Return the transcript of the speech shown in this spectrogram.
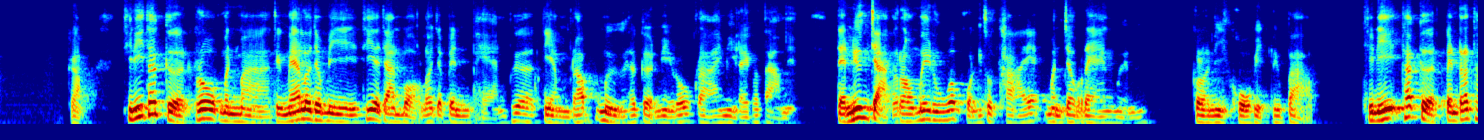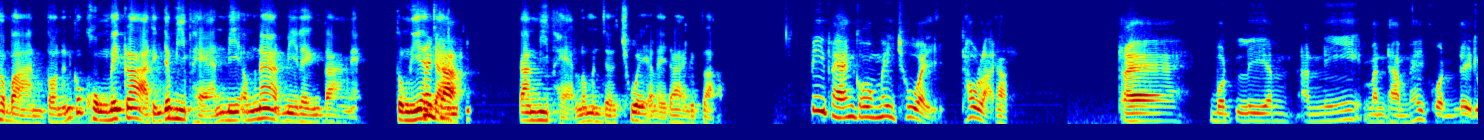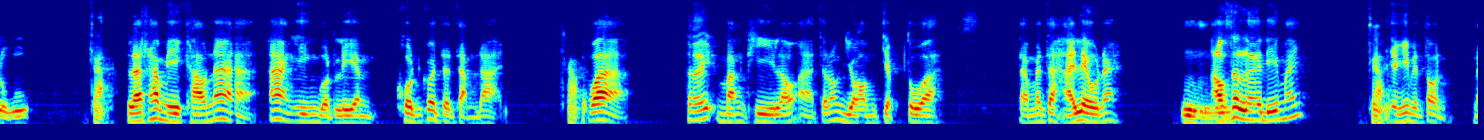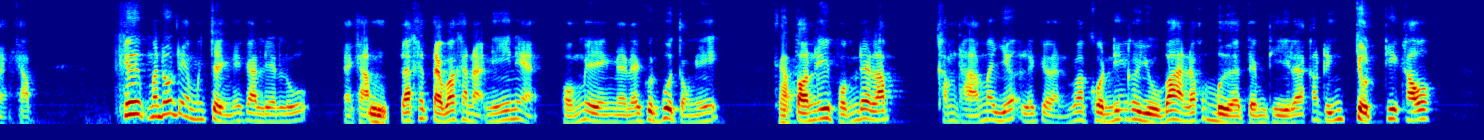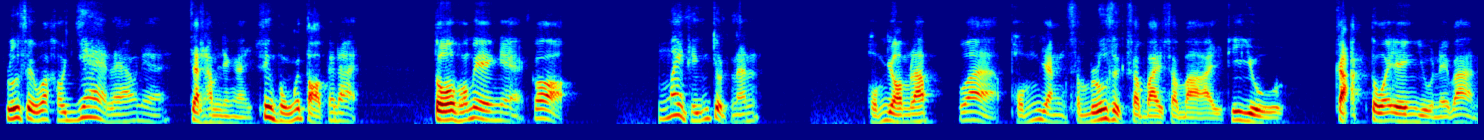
ครับทีนี้ถ้าเกิดโรคมันมา ถึงแม้เราจะมีที่อาจารย์บอกเราจะเป็นแผนเพื่อเตรียมรับมือถ้าเกิดมีโรคร้ายมีอะไรก็ตามเนี่ย แต่เนื่องจากเราไม่รู้ว่าผลสุดท้ายมันจะแรงเหมือนกรณีโควิดหรือเปล่า ทีนี้ถ้าเกิดเป็นรัฐบาลตอนนั้นก็คงไม่กล้า ถึงจะมีแผนมีอำนาจมีอะไรต่างๆเนี่ย ตรงนี้อาจารย์การมีแผนแล้วมันจะช่วยอะไรได้หรือเปล่า มีแผนคงไม่ช่วยเท่าไหร่ครับแต่บทเรียนอันนี้มันทำให้คนได้รู้ ครับ และถ้ามีคราวหน้าอ้างอิงบทเรียน คนก็จะจำได้ครับว่าเฮ้ยบางทีเราอาจจะต้องยอมเจ็บตัว แต่มันจะหายเร็วนะอืมเอาซะเลยดีไหมครับอย่างนี้เป็นต้นนะครับ คือมนุษย์เนี่ยมันเก่งในการเรียนรู้นะครับอืมและแต่ว่าขณะนี้เนี่ย ผมเองในในคุณพูดตรงนี้ครับตอนนี้ผมได้รับคำถามมาเยอะเหลือเกิน ว่าคนที่เขาอยู่บ้านแล้วเขาเบื่อเต็มทีแล้วเขาถึงจุดที่เขา รู้สึกว่าเขาแย่แล้วเนี่ย จะทำยังไง ซึ่งผมก็ตอบไม่ได้ ตัวผมเองเนี่ยก็ไม่ถึงจุดนั้น ผมยอมรับว่าผมยังรู้สึกสบายๆที่อยู่กักตัวเองอยู่ในบ้าน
